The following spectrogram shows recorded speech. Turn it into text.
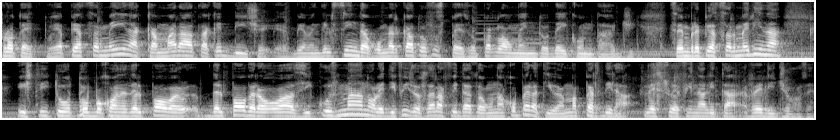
protetto e a Piazza Armerina Cammarata che dice, ovviamente il sindaco, mercato sospeso per l'aumento dei contagi. Sempre Piazza Armerina, Istituto Boccone del Povero, del Povero Oasi Cusmano, l'edificio sarà affidato a una cooperativa ma perderà le sue finalità religiose.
